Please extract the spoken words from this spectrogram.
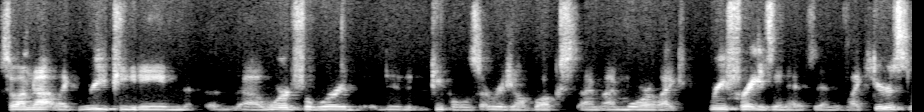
So I'm not like repeating uh, word for word people's original books. I'm, I'm, more like rephrasing it and like here's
